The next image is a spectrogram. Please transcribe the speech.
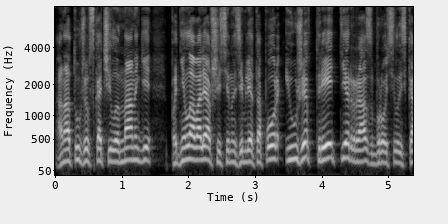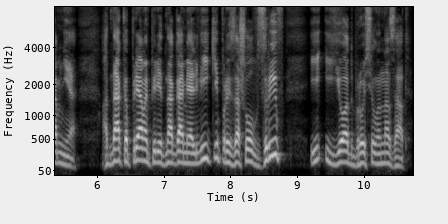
Она тут же вскочила на ноги, подняла валявшийся на земле топор и уже в третий раз бросилась ко мне. Однако прямо перед ногами Альвики произошел взрыв, и ее отбросило назад.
